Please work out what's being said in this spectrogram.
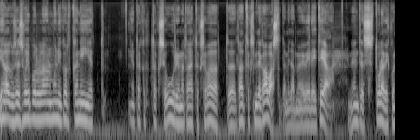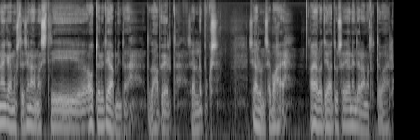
teaduses võib-olla on mõnikord ka nii, et et hakatakse uurima, tahetakse vaadata, tahetakse midagi avastada, mida me veel ei tea. Nendes tulevikunägemustes enamasti autor ju teab, mida ta tahab öelda seal lõpuks. seal on see vahe ajalooteaduse ja nende raamatute vahel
